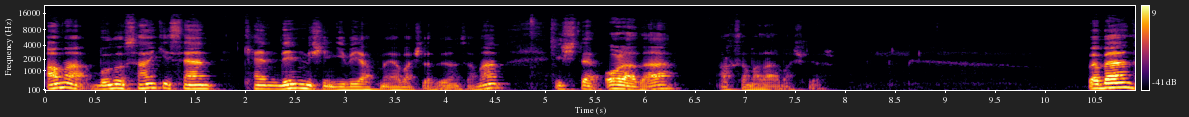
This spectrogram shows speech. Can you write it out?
Ama bunu sanki sen kendinmişin gibi yapmaya başladığın zaman işte orada aksamalar başlıyor. Ve ben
